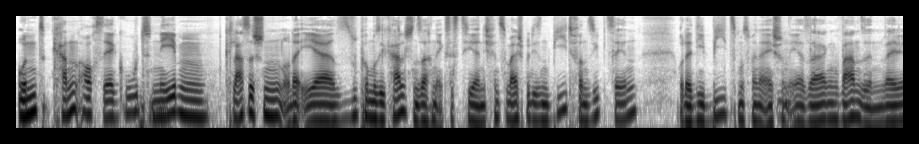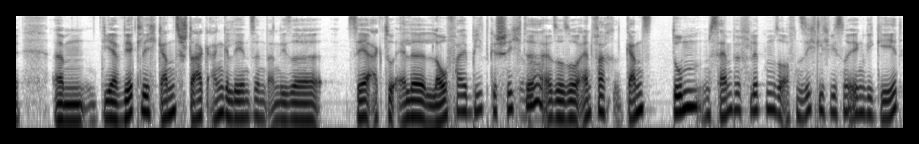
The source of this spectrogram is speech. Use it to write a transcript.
und kann auch sehr gut neben klassischen oder eher super musikalischen Sachen existieren. Ich finde zum Beispiel diesen Beat von 17 oder die Beats, muss man ja eigentlich schon mhm. eher sagen, Wahnsinn, weil ähm, die ja wirklich ganz stark angelehnt sind an diese sehr aktuelle Lo-Fi-Beat-Geschichte. Genau. Also so einfach ganz dumm ein Sample flippen, so offensichtlich, wie es nur irgendwie geht.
